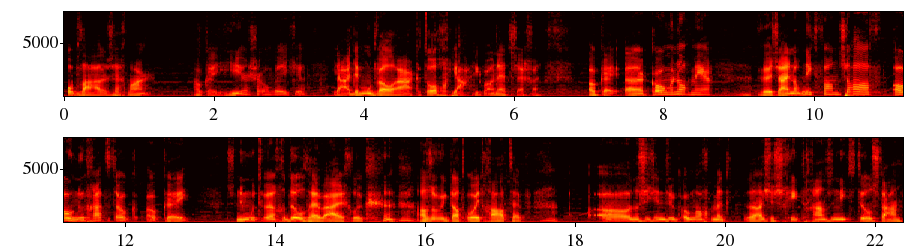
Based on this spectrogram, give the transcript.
opladen, zeg maar. Oké, hier zo een beetje. Ja, dit moet wel raken, toch? Ja, ik wou net zeggen. Oké, er komen nog meer. We zijn nog niet van af. Oh, nu gaat het ook. Oké. Dus nu moeten we geduld hebben eigenlijk. Alsof ik dat ooit gehad heb. Oh, dan zit je natuurlijk ook nog met... Als je schiet, gaan ze niet stilstaan.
